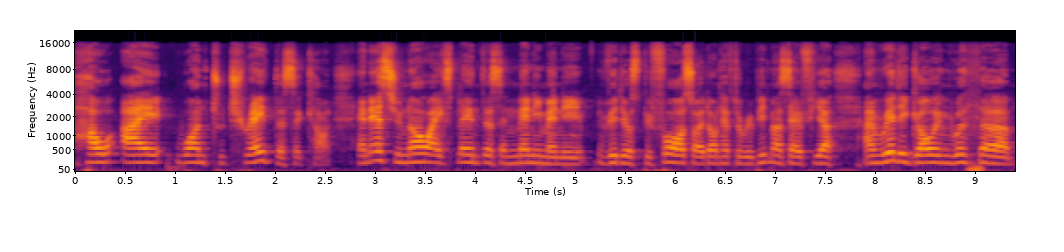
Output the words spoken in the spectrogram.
how I want to trade this account. And as you know, I explained this in many, many videos before, so I don't have to repeat myself here. I'm really going with the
